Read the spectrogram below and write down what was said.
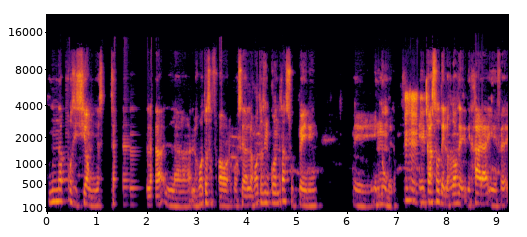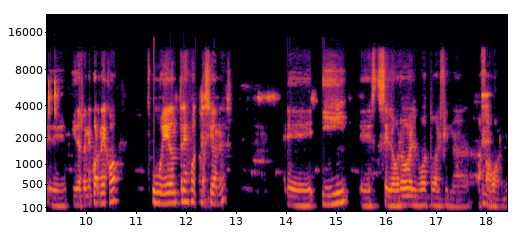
una posición, ya sea los votos a favor, o sea, los votos en contra, superen eh, en número. En el caso de los dos, de, Jara y de, y de René Cornejo, hubieron tres votaciones eh, y eh, se logró el voto al final a favor, ¿no?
